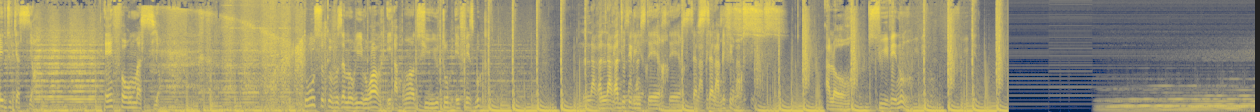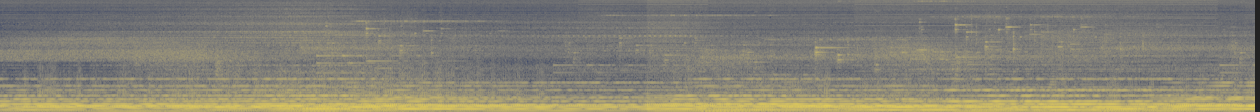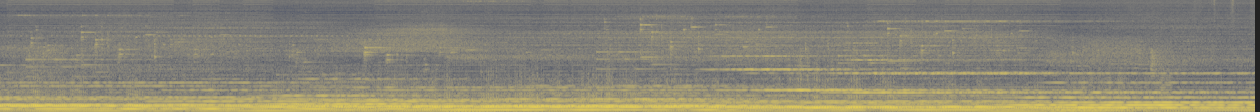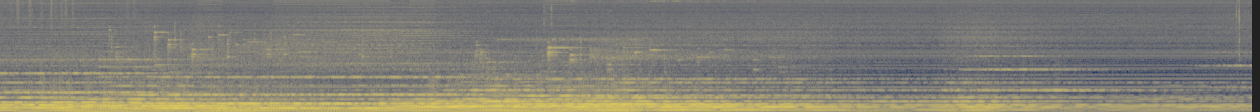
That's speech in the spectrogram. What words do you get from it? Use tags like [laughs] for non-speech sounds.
Éducation. Information. Tout ce que vous aimeriez voir et apprendre sur YouTube et Facebook. La, la radio Télémystère, c'est la référence. Alors, suivez-nous.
